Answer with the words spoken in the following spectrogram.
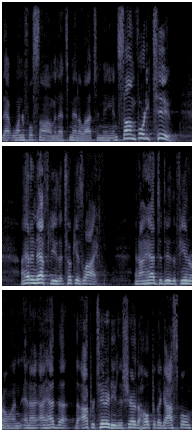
that wonderful psalm, and that's meant a lot to me. In Psalm 42, I had a nephew that took his life and I had to do the funeral, and, and I, I, had the, the opportunity to share the hope of the gospel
